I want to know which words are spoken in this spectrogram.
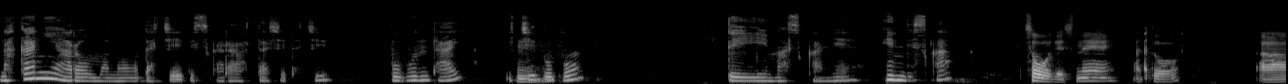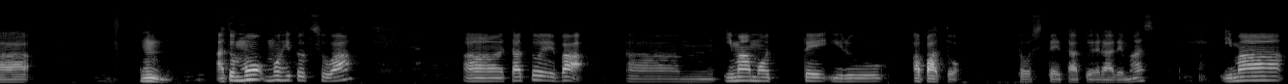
中にあるものたちですから、私たち、部分体一部分って言いますかね。変ですか？そうですね。あと、あーうん。あともうもう一つは、あー例えばあー、今持っているアパートとして例えられます。今、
